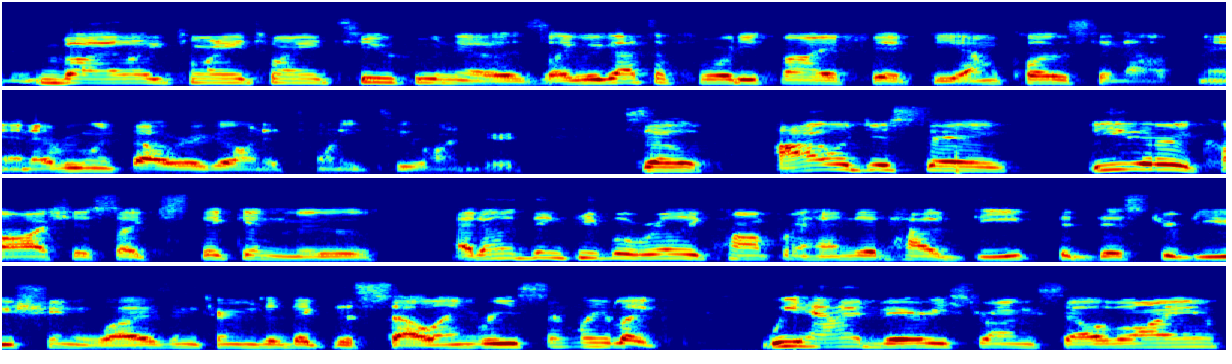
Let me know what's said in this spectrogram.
by like 2022. Who knows? Like we got to 45, 50. I'm close enough, man. Everyone thought we were going to 2,200. So I would just say be very cautious, like stick and move. I don't think people really comprehended how deep the distribution was in terms of like the selling recently. Like we had very strong sell volume,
